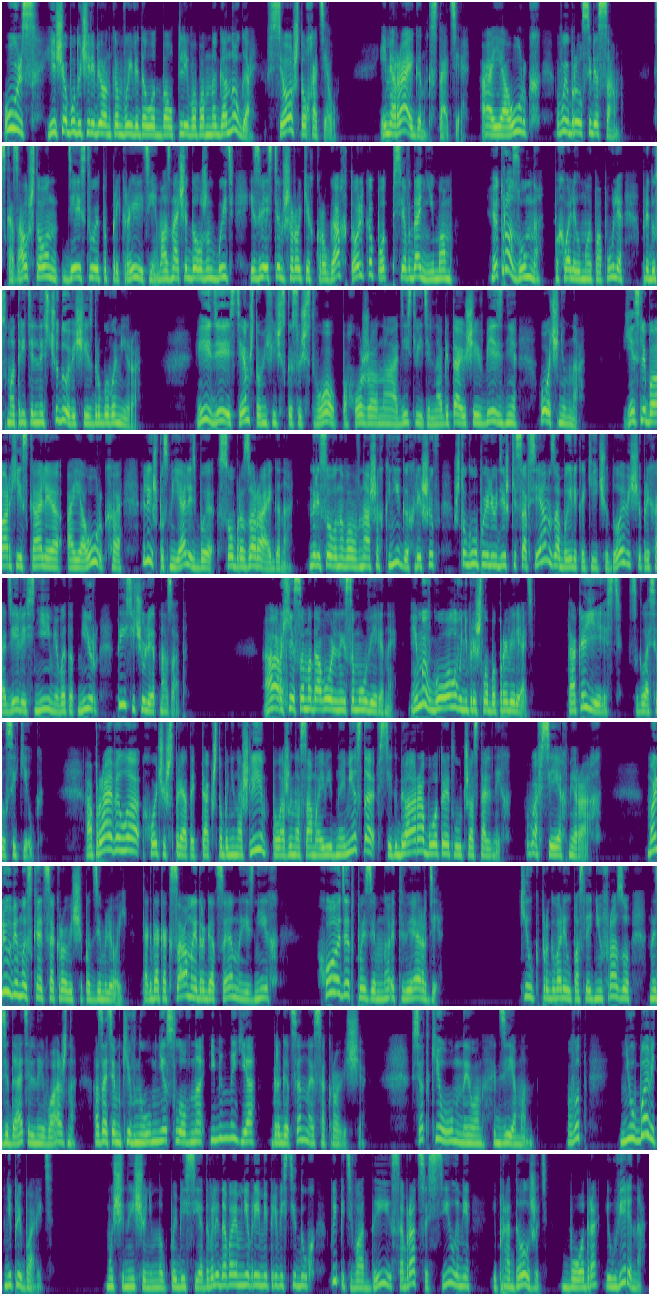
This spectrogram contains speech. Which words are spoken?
Ульс, еще будучи ребенком, выведал от болтливого многонога все, что хотел. Имя Райган, кстати, а я Урк выбрал себе сам. Сказал, что он действует под прикрытием, а значит, должен быть известен в широких кругах только под псевдонимом. «Это разумно», — похвалил мой папуля предусмотрительность чудовища из другого мира. И идея с тем, что мифическое существо, похоже на действительно обитающее в бездне, очень умна. Если бы архи искали Аяуркха, лишь посмеялись бы с образа Райгана — нарисованного в наших книгах, решив, что глупые людишки совсем забыли, какие чудовища приходили с ними в этот мир тысячу лет назад. Архи самодовольны и самоуверены, и мы в голову не пришло бы проверять. Так и есть, согласился Килк. А правило «хочешь спрятать так, чтобы не нашли, положи на самое видное место» всегда работает лучше остальных. Во всех мирах. Мы любим искать сокровища под землей, тогда как самые драгоценные из них ходят по земной тверди. Килк проговорил последнюю фразу назидательно и важно, а затем кивнул мне, словно именно я — драгоценное сокровище. Все-таки умный он, демон. Вот не убавить, не прибавить. Мужчины еще немного побеседовали, давая мне время перевести дух, выпить воды, собраться с силами и продолжить, бодро и уверенно.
